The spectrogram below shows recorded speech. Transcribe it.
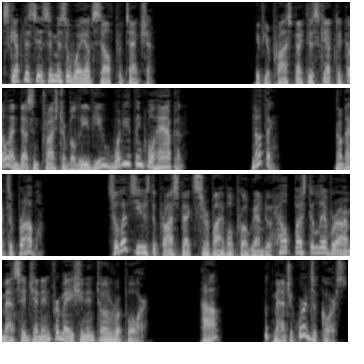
Skepticism is a way of self-protection. If your prospect is skeptical and doesn't trust or believe you, what do you think will happen? Nothing. Well, that's a problem. So let's use the prospect survival program to help us deliver our message and information in total rapport. How? With magic words, of course.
